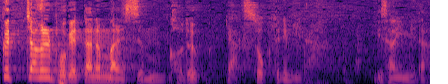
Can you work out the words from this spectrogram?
끝장을 보겠다는 말씀 거듭 약속드립니다. 이상입니다.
